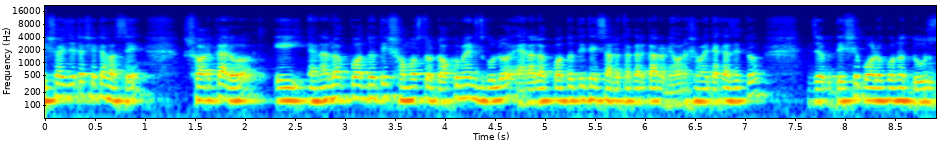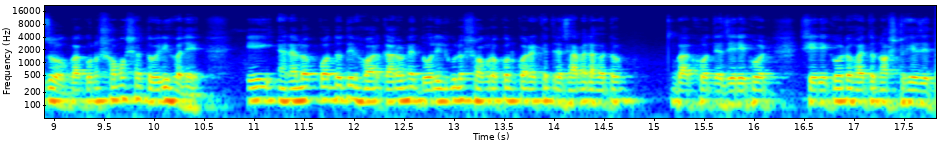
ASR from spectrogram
বিষয় যেটা, সেটা হচ্ছে সরকারও এই অ্যানালগ পদ্ধতির সমস্ত ডকুমেন্টসগুলো অ্যানালগ পদ্ধতিতে চালু থাকার কারণে অনেক সময় দেখা যেত যে দেশে বড় কোনো দুর্যোগ বা কোনো সমস্যা তৈরি হলে এই অ্যানালগ পদ্ধতির হওয়ার কারণে দলিলগুলো সংরক্ষণ করার ক্ষেত্রে ঝামেলা হতো বা খোঁতে যে রেকর্ড সেই রেকর্ডও হয়তো নষ্ট হয়ে যেত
